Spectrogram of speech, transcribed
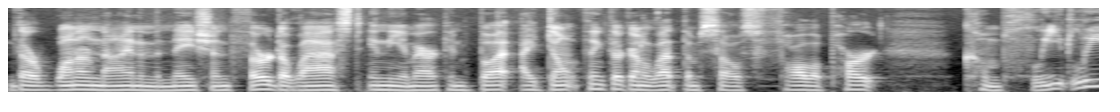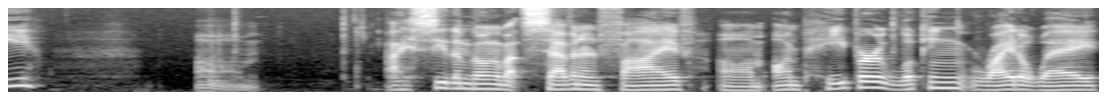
they're 109 in the nation, third to last in the American, but I don't think they're going to let themselves fall apart completely. Um, I see them going about seven and five. Um, on paper, looking right away,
